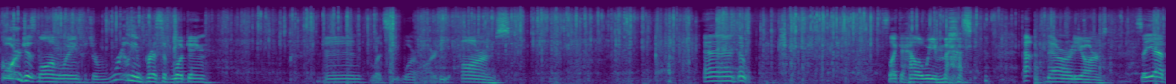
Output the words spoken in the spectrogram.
gorgeous long wings, which are really impressive looking. And let's see, where are the arms? And, oh, it's like a Halloween mask. ah, there are the arms. So yeah,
